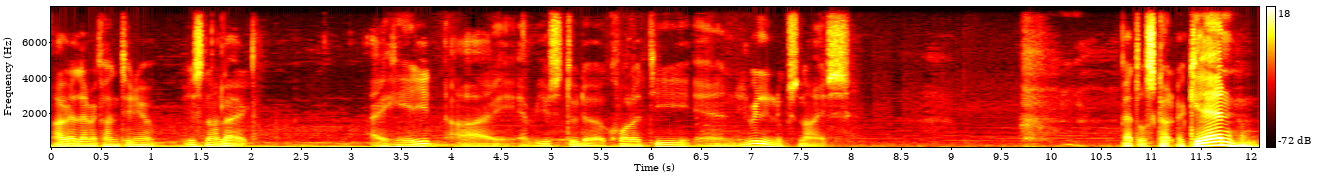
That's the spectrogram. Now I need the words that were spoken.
Alright, let me continue. It's not like I hate it. I am used to the quality, and it really looks nice. Battle Scut again.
